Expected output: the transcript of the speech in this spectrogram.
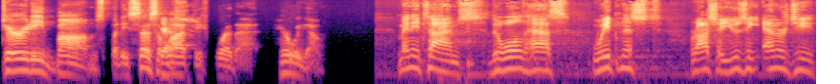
dirty bombs, but he says a yes. lot before that. Here we go. Many times the world has witnessed Russia using energy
